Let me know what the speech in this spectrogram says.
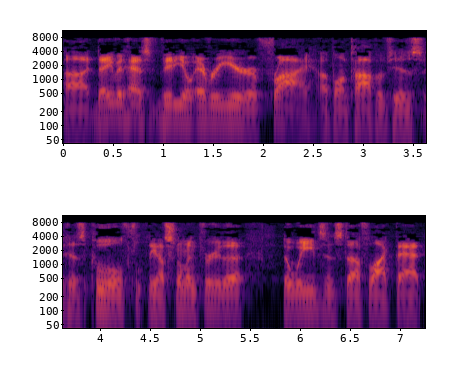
Uh, David has video every year of fry up on top of his, his pool, you know, swimming through the, the weeds and stuff like that.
